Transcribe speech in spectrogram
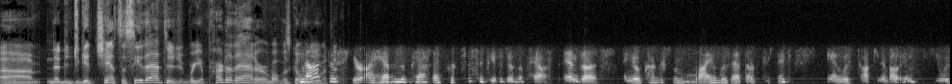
Um, now, did you get a chance to see that? Did, were you part of that, or what was going Not on with this that? year. I have in the past. I participated in the past, and uh, I know Congressman Ryan was at our picnic and was talking about, and he was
